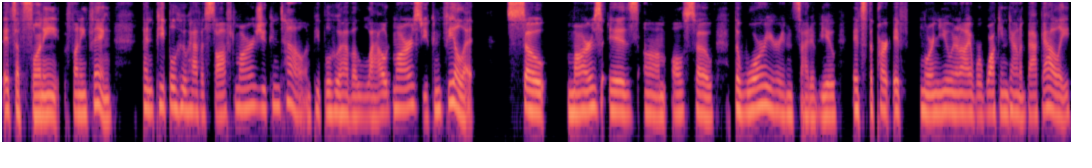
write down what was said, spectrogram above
it's a funny funny thing. And people who have a soft Mars, you can tell, and people who have a loud Mars, you can feel it. So Mars is um, also the warrior inside of you. It's the part, if Lauren, you and I were walking down a back alley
